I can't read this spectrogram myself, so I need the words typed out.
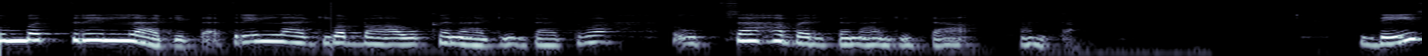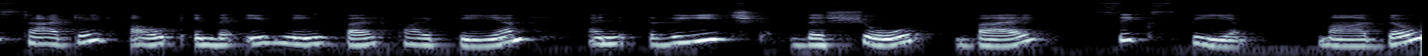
ತುಂಬ ಥ್ರಿಲ್ ಆಗಿದ್ದ. ಥ್ರಿಲ್ ಆಗಿ ಒಬ್ಬ ಭಾವುಕನಾಗಿದ್ದ ಅಥವಾ ಉತ್ಸಾಹಭರಿತನಾಗಿದ್ದ ಅಂತ. They started out in the evening by five P M and reached the shore by six P M Madhav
